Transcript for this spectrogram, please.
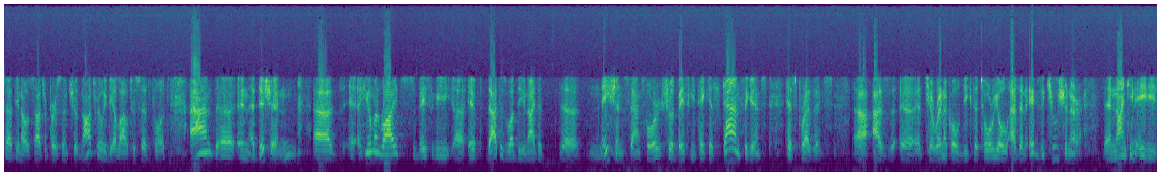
said, you know, such a person should not really be allowed to set foot. And uh, in addition, uh, human rights, basically, uh, if that is what the United Nations stands for, should basically take a stance against his presence. Uh, as uh, tyrannical, dictatorial, as an executioner in 1980s,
